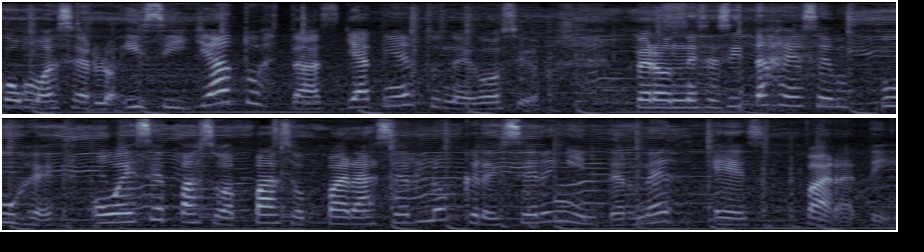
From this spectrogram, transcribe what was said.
cómo hacerlo. Y si ya tú estás, ya tienes tu negocio, pero necesitas ese empuje o ese paso a paso para hacerlo crecer en internet, es para ti.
